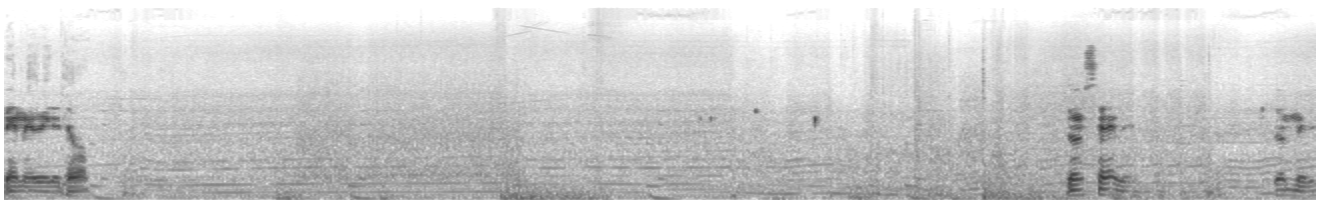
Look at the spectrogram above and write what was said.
BMW ile devam. Dönsene be. Dönmedi.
